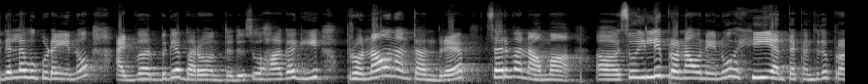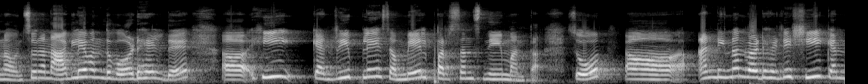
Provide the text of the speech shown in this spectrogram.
ಇದೆಲ್ಲವೂ ಕೂಡ ಏನು? ಅಡ್ವರ್ಬ್ಗೆ ಬರೋವಂಥದ್ದು ಸೊ ಹಾಗಾಗಿ ಪ್ರೊನೌನ್ ಅಂತ ಅಂದರೆ ಸರ್ವನಾಮ. ಸೊ ಇಲ್ಲಿ ಪ್ರೊನೌನ್ ಏನು? ಹಿ ಅಂತಕ್ಕಂಥದ್ದು ಪ್ರೊನೌನ್ ಸೊ ನಾನು ಆಗಲೇ ಒಂದು ವರ್ಡ್ ಹೇಳಿದೆ. He can replace a male person's name ಅಂತ. ಸೊ ಆ್ಯಂಡ್ ಇನ್ನೊಂದು ವರ್ಡ್ ಹೇಳಿ she can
